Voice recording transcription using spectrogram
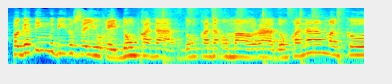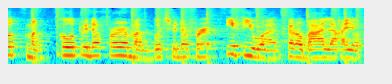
pagdating mo dito sa UK, doon ka na. Doon ka na umaura. Doon ka na mag-coat, mag-coat with a fur, mag-boots with a fur if you want. Pero bahala kayo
